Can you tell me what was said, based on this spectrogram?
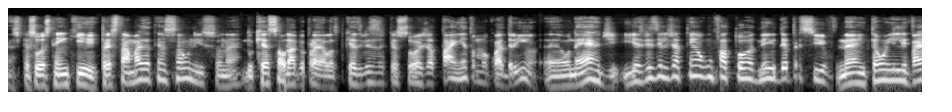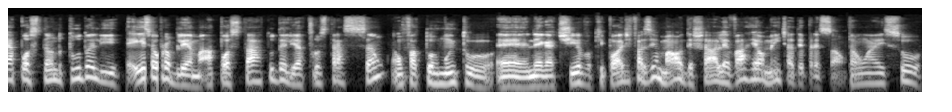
as pessoas têm que prestar mais atenção nisso, né? Do que é saudável para elas, porque às vezes a pessoa já tá entra no quadrinho, é, o nerd, e às vezes ele já tem algum fator meio depressivo, né? Então ele vai apostando tudo ali. Esse é o problema, apostar tudo ali. A frustração é um fator muito é, negativo que pode fazer mal, deixar levar realmente à depressão. Então é isso,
